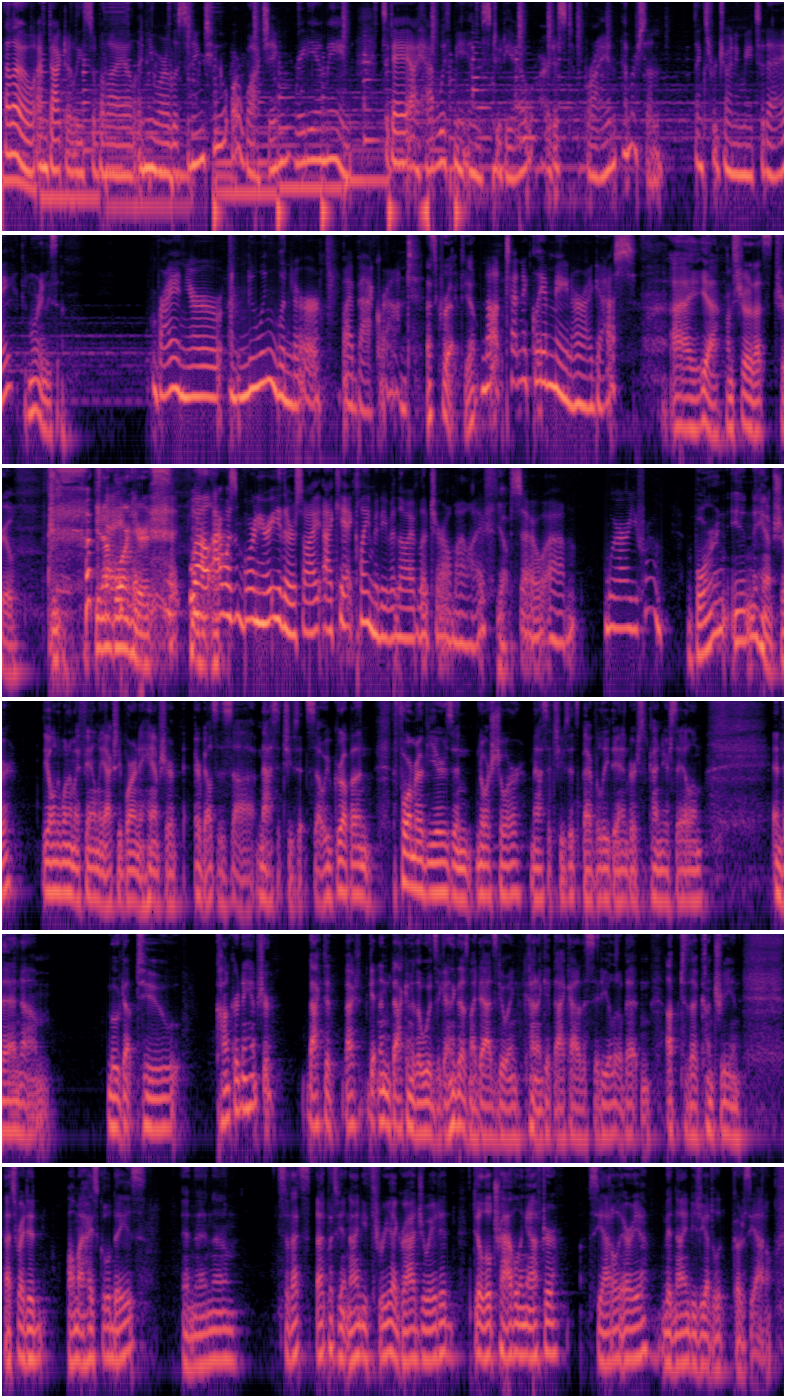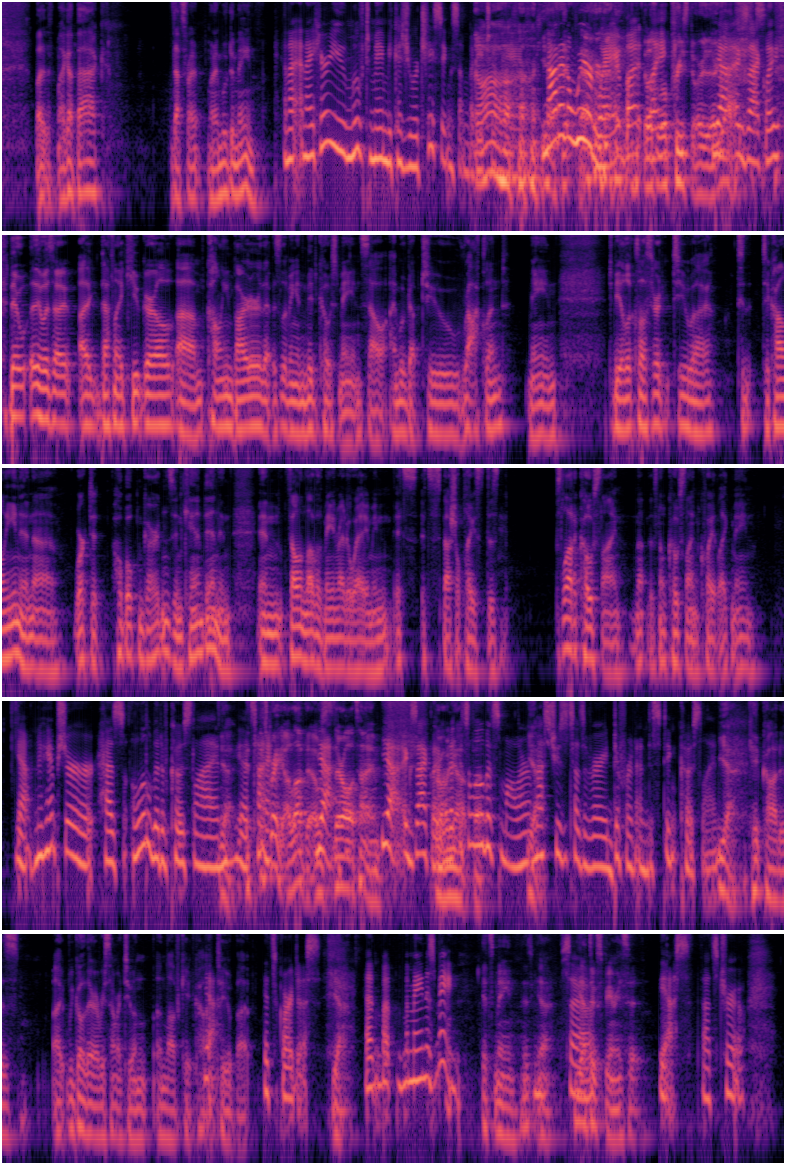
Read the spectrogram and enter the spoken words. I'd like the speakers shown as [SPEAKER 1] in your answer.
[SPEAKER 1] Hello, I'm Dr. Lisa Belisle, and you are listening to or watching Radio Maine. Today, I have with me in the studio artist Brian Emerson. Thanks for joining me today.
[SPEAKER 2] Good morning, Lisa.
[SPEAKER 1] Brian, you're a New Englander by background.
[SPEAKER 2] That's correct. Yep.
[SPEAKER 1] Not technically a Mainer, I guess.
[SPEAKER 2] I yeah, I'm sure that's true. If you're not born here.
[SPEAKER 1] Well, I wasn't born here either, so I, I can't claim it, even though I've lived here all my life.
[SPEAKER 2] Yep.
[SPEAKER 1] So, um, where are you from?
[SPEAKER 2] Born in New Hampshire. The only one in my family actually born in New Hampshire. Everybody else is uh, Massachusetts. So we grew up in the formative years in North Shore, Massachusetts, Beverly, Danvers, kind of near Salem, and then um, moved up to Concord, New Hampshire. Back to back, getting back into the woods again. I think that was my dad's doing. Kind of get back out of the city a little bit and up to the country, and that's where I did all my high school days. And then, um, so that's that puts me at 93. I graduated, did a little traveling after Seattle area. Mid 90s, you got to go to Seattle. But I got back. That's right when I moved to Maine.
[SPEAKER 1] And I, and I hear you moved to Maine because you were chasing somebody to Maine.
[SPEAKER 2] yes,
[SPEAKER 1] Not in a weird way, but
[SPEAKER 2] There was
[SPEAKER 1] like
[SPEAKER 2] a little pre-story there.
[SPEAKER 1] Yeah, exactly.
[SPEAKER 2] There, there was a, a definitely a cute girl, um, Colleen Barter, that was living in Mid Coast, Maine. So I moved up to Rockland, Maine, to be a little closer to uh, to, to Colleen, and uh, worked at Hoboken Gardens in Camden, and and fell in love with Maine right away. I mean, it's it's a special place. There's, there's a lot of coastline. Not, there's no coastline quite like Maine.
[SPEAKER 1] Yeah, New Hampshire has a little bit of coastline.
[SPEAKER 2] Yeah, it's, it's great. I loved it. I was
[SPEAKER 1] Yeah.
[SPEAKER 2] there all the time.
[SPEAKER 1] Yeah, exactly. But it's
[SPEAKER 2] up,
[SPEAKER 1] a little bit smaller.
[SPEAKER 2] yeah.
[SPEAKER 1] Massachusetts has a very different and distinct coastline.
[SPEAKER 2] Yeah, Cape Cod is. I, we go there every summer too, and, and love Cape Cod
[SPEAKER 1] Yeah.
[SPEAKER 2] too. But
[SPEAKER 1] It's gorgeous.
[SPEAKER 2] yeah,
[SPEAKER 1] And but Maine is Maine.
[SPEAKER 2] it's Maine. It's, yeah,
[SPEAKER 1] So-
[SPEAKER 2] you have to experience it.
[SPEAKER 1] Yes, that's true.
